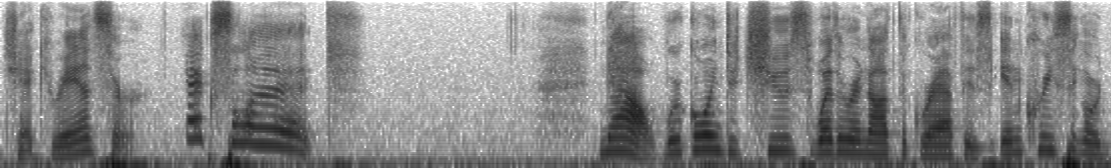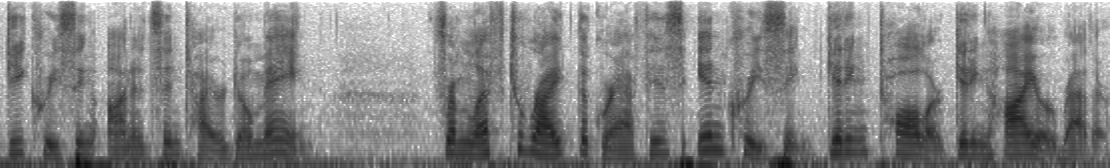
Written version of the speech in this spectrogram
Check your answer. Excellent! Now, we're going to choose whether or not the graph is increasing or decreasing on its entire domain. From left to right, the graph is increasing, getting taller, getting higher rather.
